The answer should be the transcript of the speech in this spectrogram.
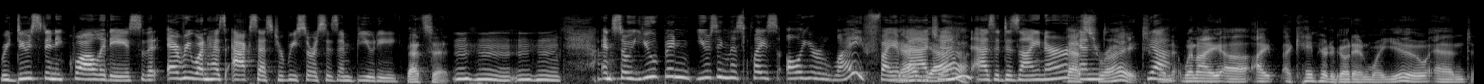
reduced inequalities so that everyone has access to resources and beauty. That's it. Mm-hmm, mm-hmm. And so you've been using this place all your life, I yeah, imagine, yeah. as a designer. That's and, right. Yeah. When, when I, uh, I, I came here to go to NYU and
